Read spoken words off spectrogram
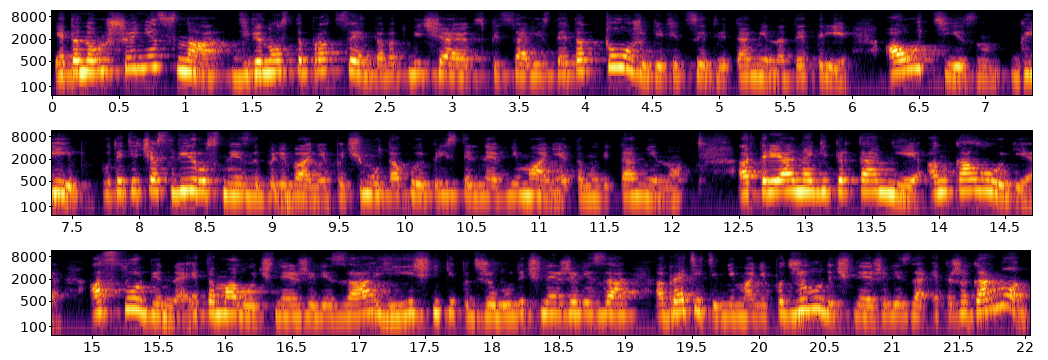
Это нарушение сна, 90% отмечают специалисты, это тоже дефицит витамина D3. Аутизм, грипп, вот эти сейчас вирусные заболевания, почему такое пристальное внимание этому витамину. Артериальная гипертония, онкология, особенно это молочная железа, яичники, поджелудочная железа. Обратите внимание, поджелудочная железа – это же гормон,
